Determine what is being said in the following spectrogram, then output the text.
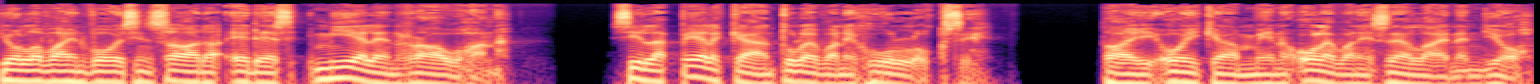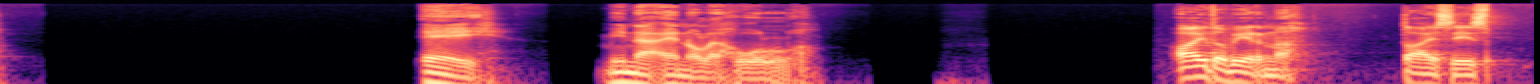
jolla vain voisin saada edes mielen rauhan, sillä pelkään tulevani hulluksi. Tai oikeammin olevani sellainen jo. Ei, minä en ole hullu. Aitovirna, tai siis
